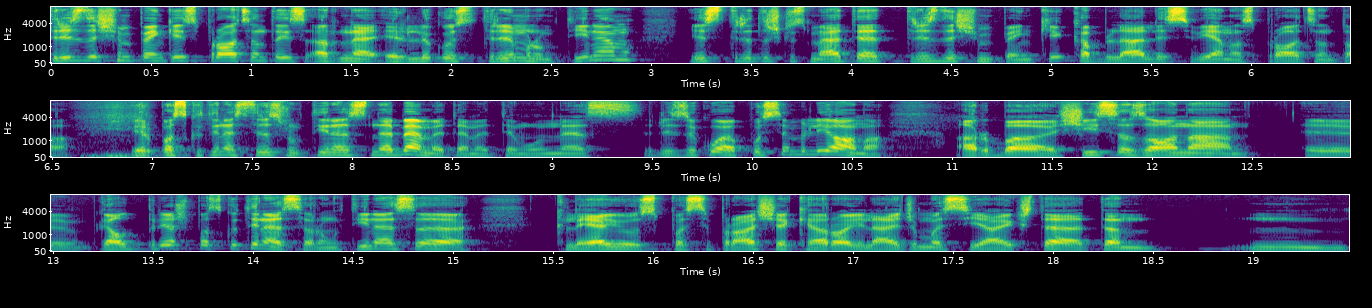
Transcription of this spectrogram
35 procentais ar ne. Ir likus trim rungtynėm jis tritaškius metė 35,1 procento. Ir paskutinės tris rungtynės nebemetė metimų, nes rizikuoja pusę milijono. Arba šį sezoną, e, gal prieš paskutinėse rungtynėse, Klėjus pasiprašė Kero įleidžiamas į aikštę ten mm,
